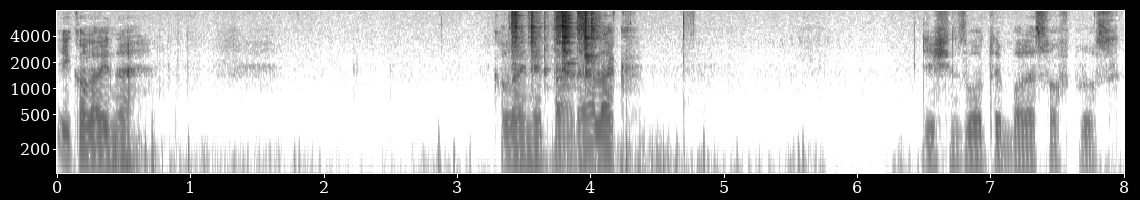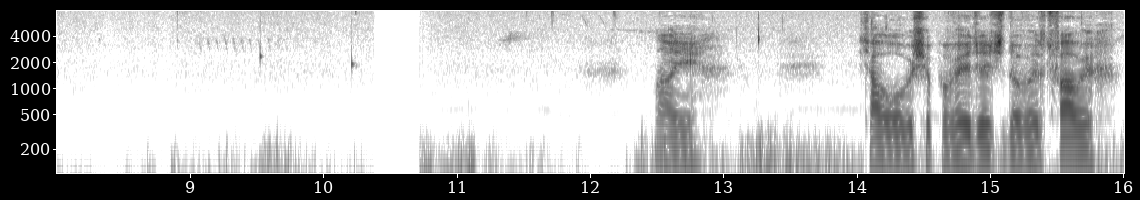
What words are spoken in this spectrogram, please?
I kolejny kolejny PRL-ek 10 zł Bolesław Prus No i chciałoby się powiedzieć do wytrwałych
